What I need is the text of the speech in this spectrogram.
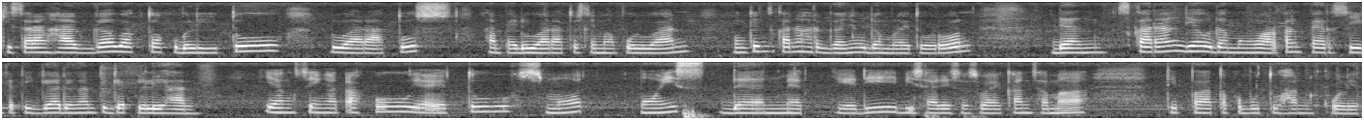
Kisaran harga waktu aku beli itu 200 sampai 250-an mungkin sekarang harganya udah mulai turun. Dan sekarang dia udah mengeluarkan versi ketiga dengan tiga pilihan. Yang seingat aku yaitu smooth, moist, dan matte. Jadi bisa disesuaikan sama tipe atau kebutuhan kulit.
